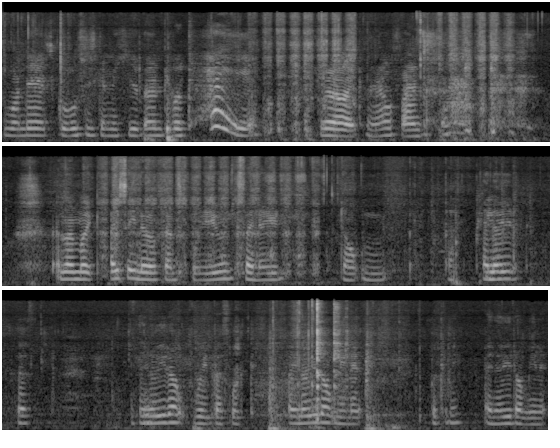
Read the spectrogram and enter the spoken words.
one day at school she's gonna hear that and be like, "Hey," we're like, "No offense." And I'm like, I say no offense for you because I know you don't. m- Beth, I know you. Beth, I know you don't. Wait, Beth, look. I know you don't mean it. Look at me. I know you don't mean it.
